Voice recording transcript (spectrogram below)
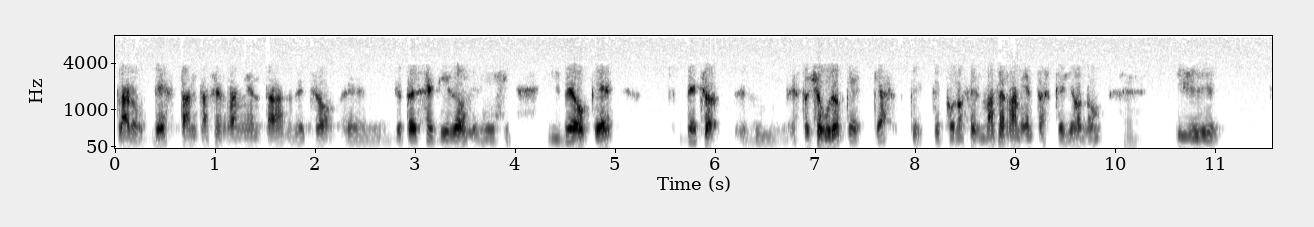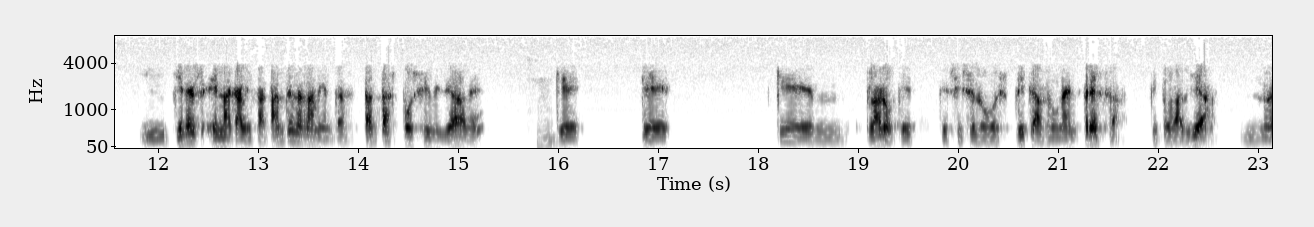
claro, ves tantas herramientas, de hecho, yo te he seguido y, veo que, de hecho, estoy seguro que, que, conoces más herramientas que yo, ¿no? Y, y tienes en la cabeza tantas herramientas, tantas posibilidades, que, que, que claro, que, que si se lo explicas a una empresa que todavía no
